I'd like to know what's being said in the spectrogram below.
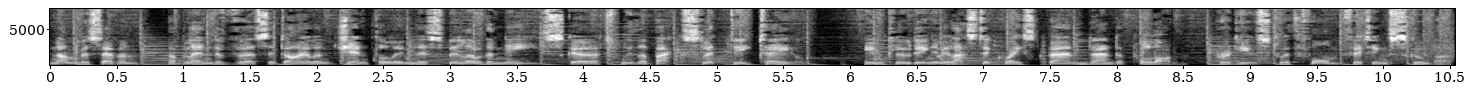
Number 7, a blend of versatile and gentle in this below the knee skirt with a back slit detail. Including an elastic waistband and a pull-on, produced with form-fitting scuba.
